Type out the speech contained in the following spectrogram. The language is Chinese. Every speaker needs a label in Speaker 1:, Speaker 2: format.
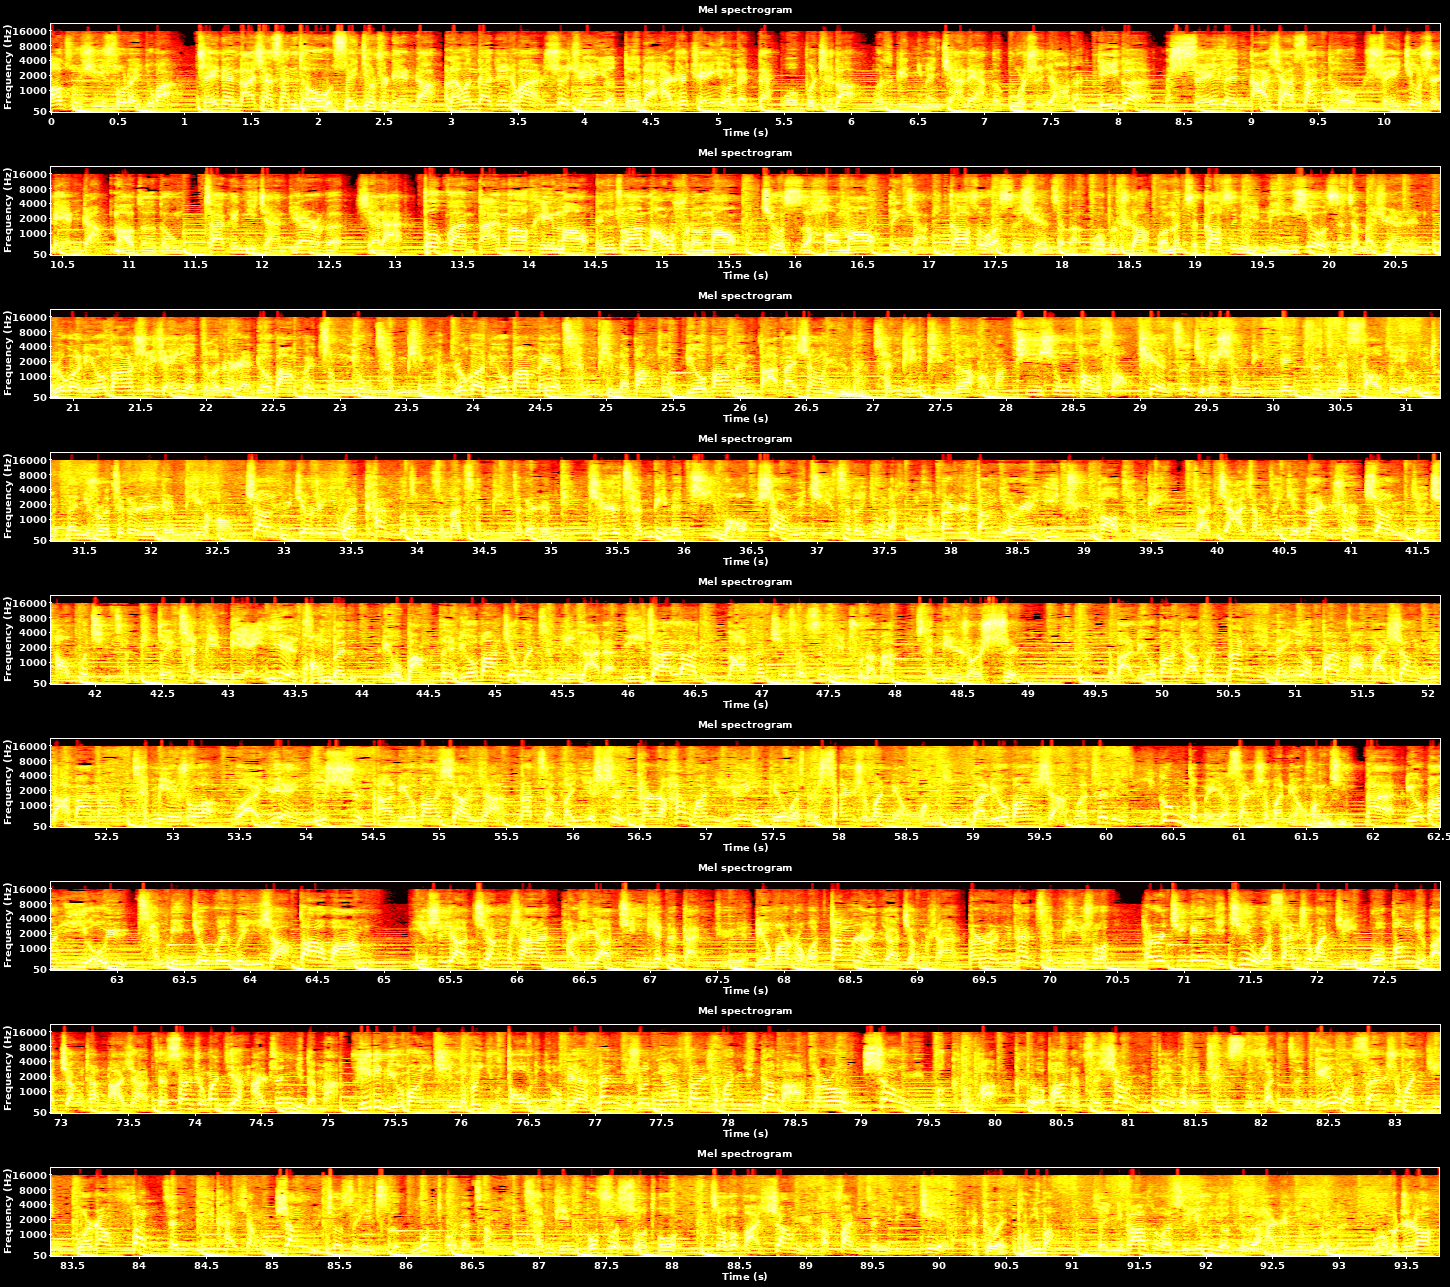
Speaker 1: 毛主席说了一句话：谁能拿下山头，谁就是连长。来问大家一句话：是选有德的，还是选有能的？我不知道，我是给你们讲两个故事就好了。第一个，谁能拿下山头，谁就是连长。毛泽东。再给你讲第二个，先来，不管白猫黑猫，能抓老鼠的猫就是好猫。邓小平，告诉我是选什么？我不知道。我们只告诉你，领袖是怎么选人。如果刘邦是选有德的人，刘邦会重用陈平吗？如果刘邦没有陈平的帮助，刘邦能打败项羽吗？陈平品德好吗？欺兄盗嫂，骗自己的兄弟，跟自己的嫂子有一腿。那你说这个人人品好？项羽就是因为看不中什么陈平这个人品。其实陈平的计谋，项羽几次的用的很好。但是当有人一举报陈平在家乡这些烂事儿，项羽就瞧不起陈平，所以陈平连夜狂奔刘邦。对刘邦就问陈平来了，你在那里哪个计策是你出的吗？陈平说是。对吧？刘邦就要问，那你能有办法把项羽打败吗？陈平说：“我愿一试。”啊，刘邦笑一下，那怎么一试？他说：“汉王，你愿意给我三十万两黄金？”对吧？刘邦一想，我这里一共都没有三十万两黄金。那刘邦一犹豫，陈平就微微一笑：“大王。”你是要江山还是要今天的感觉？刘邦说：“我当然要江山。”他说：“你看陈平说，他说今天你借我三十万金，我帮你把江山拿下，这三十万金还是你的嘛？”嘿，刘邦一听，他妈有道理哦。对啊，那你说你要三十万金干嘛？他说：“项羽不可怕，可怕的是项羽背后的军师范增。给我三十万金，我让范增离开项羽，项羽就是一只无头的苍蝇。”陈平不负所托，最后把项羽和范增离间。哎，各位同意吗？所以你告诉我是用有德还是用有能？我不知道。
